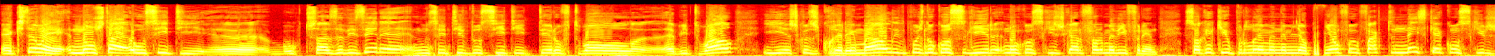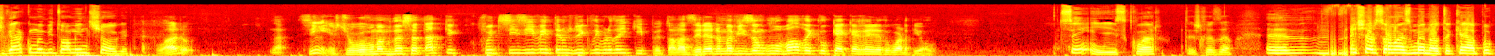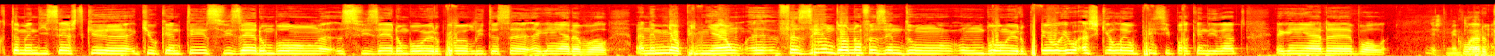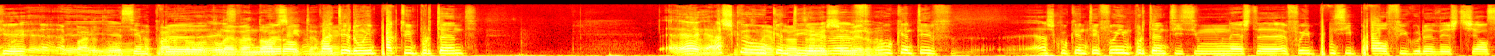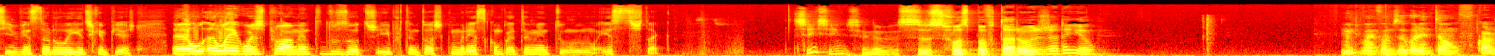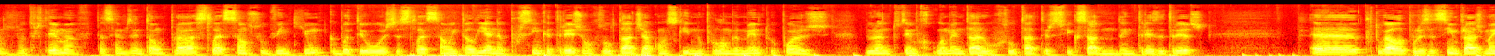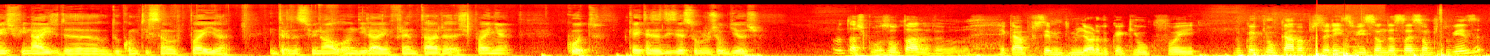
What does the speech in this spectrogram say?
A questão é, não está o City, eh, o que tu estás a dizer é no sentido do City ter o futebol eh, habitual e as coisas correrem mal e depois não conseguir, não conseguir jogar de forma diferente. Só que aqui o problema, na minha opinião, foi o facto de nem sequer conseguir jogar como habitualmente joga. Claro. Não, Sim, este jogo houve uma mudança tática que foi decisiva em termos do equilíbrio da equipa. Eu estava a dizer, era uma visão global daquilo que é a carreira do Guardiola. Sim, isso, claro, tens razão. Uh, deixar só mais uma nota, que há pouco também disseste que, que o Kanté, se fizer um bom, se fizer um bom europeu, habilita-se a, a ganhar a bola. Ah, Na minha opinião, uh, fazendo ou não fazendo um, um bom europeu, eu acho que ele é o principal candidato a ganhar a bola. Neste momento, Claro é. que A par é, do- é a sempre par do- do é- o Lewandowski Euro também. vai ter um impacto importante. É, acho que o Kanté, o Kanté, acho que o Kanté foi importantíssimo nesta, foi a principal figura deste Chelsea vencedor da Liga dos Campeões, a, a léguas provavelmente dos outros e portanto acho que merece completamente um- esse destaque. Sim, sim. Se, se fosse para votar hoje, era ele. Muito bem, vamos agora então focar-nos noutro tema. Passemos então para a seleção sub-21, que bateu hoje a seleção italiana por 5 a 3, um resultado já conseguido no prolongamento, após, durante o tempo regulamentar, o resultado ter-se fixado em 3 a 3. Uh, Portugal apura-se assim para as meias finais da, da competição europeia internacional, onde irá enfrentar a Espanha. Couto, o que é que tens a dizer sobre o jogo de hoje? Pronto, acho que o resultado acaba por ser muito melhor do que aquilo que foi, do que aquilo que acaba por ser a exibição da seleção portuguesa.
